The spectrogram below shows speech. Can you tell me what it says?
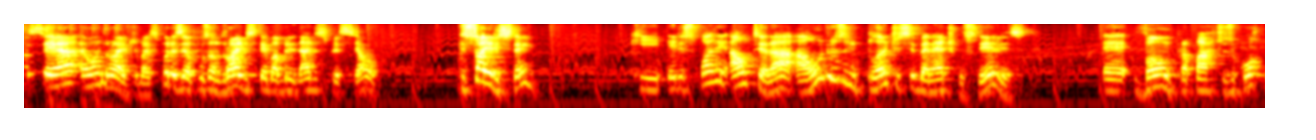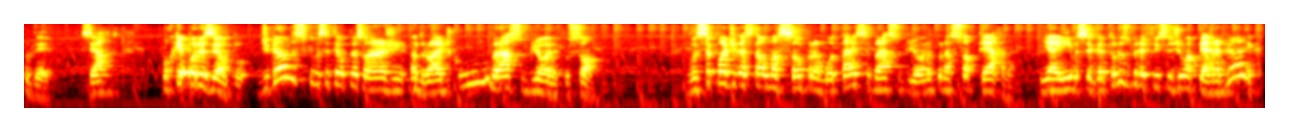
Você é, é um android, mas, por exemplo, os androids têm uma habilidade especial que só eles têm, que eles podem alterar aonde os implantes cibernéticos deles é, vão para partes do corpo dele, certo? Porque, por exemplo, digamos que você tem um personagem Android com um braço biônico só. Você pode gastar uma ação para botar esse braço biônico na sua perna. E aí você ganha todos os benefícios de uma perna biônica.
